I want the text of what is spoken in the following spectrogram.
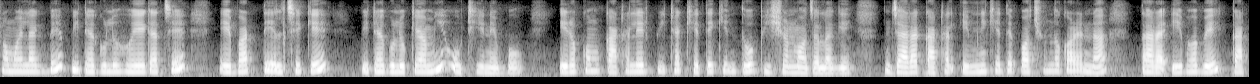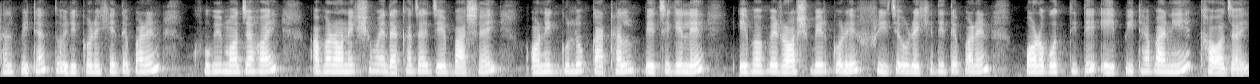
সময় লাগবে, পিঠাগুলো হয়ে গেছে। এবার তেল ছেঁকে পিঠাগুলোকে আমি উঠিয়ে নেব। এরকম কাঁঠালের পিঠা খেতে কিন্তু ভীষণ মজা লাগে। যারা কাঁঠাল এমনি খেতে পছন্দ করেন না, তারা এভাবে কাঁঠাল পিঠা তৈরি করে খেতে পারেন, খুবই মজা হয়। আবার অনেক সময় দেখা যায় যে বাসায় অনেকগুলো কাঁঠাল বেঁচে গেলে এভাবে রস বের করে ফ্রিজেও রেখে দিতে পারেন, পরবর্তীতে এই পিঠা বানিয়ে খাওয়া যায়।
